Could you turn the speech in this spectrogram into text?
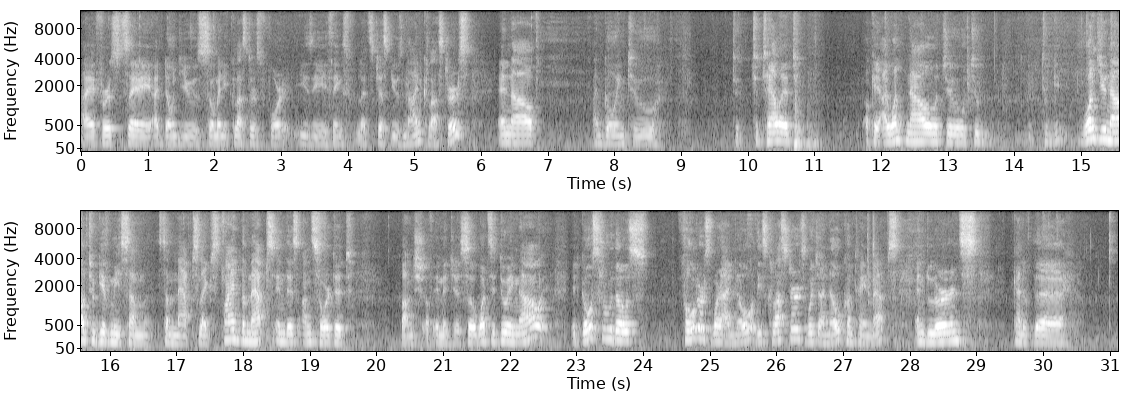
I first say I don't use so many clusters for easy things. Let's just use nine clusters. And now I'm going to, to, to tell it, okay, I want now to, to, to want you now to give me some, some maps, like find the maps in this unsorted bunch of images. So what's it doing now? It goes through those folders where I know, these clusters which I know contain maps, and learns kind of the,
